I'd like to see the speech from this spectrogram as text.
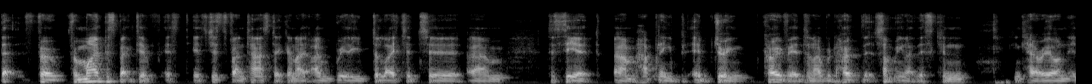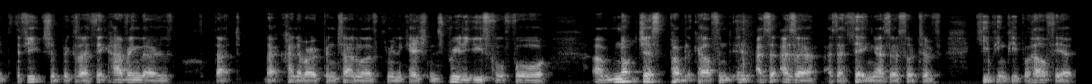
that for from my perspective, it's it's just fantastic, and I, am really delighted to um, to see it um, happening during COVID, and I would hope that something like this can can carry on into the future because I think having those that that kind of open channel of communication is really useful for um, not just public health and, as, a, as, a, as a thing, as a sort of keeping people healthier,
